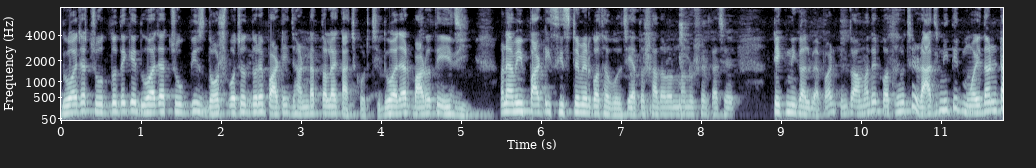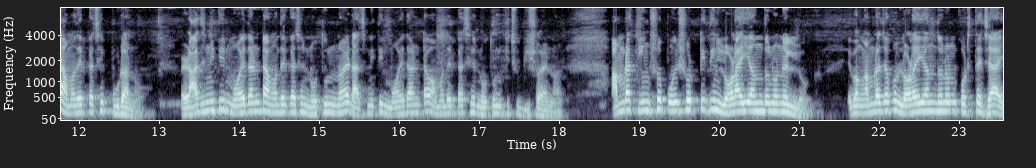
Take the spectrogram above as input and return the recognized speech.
দু হাজার চোদ্দ থেকে দু হাজার চব্বিশ দশ বছর ধরে পার্টির ঝান্ডার তলায় কাজ করছি। দু হাজার বারোতে এজি। মানে আমি পার্টি সিস্টেমের কথা বলছি, এত সাধারণ মানুষের কাছে টেকনিক্যাল ব্যাপার। কিন্তু আমাদের কথা হচ্ছে রাজনীতির ময়দানটা আমাদের কাছে পুরানো। রাজনীতির ময়দানটা আমাদের কাছে নতুন নয়, রাজনীতির ময়দানটাও আমাদের কাছে নতুন কিছু বিষয় নয়। আমরা তিনশো পঁয়ষট্টি দিন লড়াই আন্দোলনের লোক। এবং আমরা যখন লড়াই আন্দোলন করতে যাই,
